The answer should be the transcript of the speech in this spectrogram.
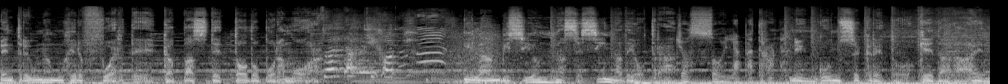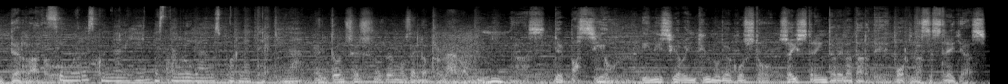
entre una mujer fuerte, capaz de todo por amor. ¡Suelta hijo! Y la ambición asesina de otra. Yo soy la patrona. Ningún secreto quedará enterrado. Si mueres con alguien, están ligados por la eternidad. Entonces nos vemos del otro lado. Minas de pasión. Inicia 21 de agosto, 6.30 de la tarde, por las estrellas.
